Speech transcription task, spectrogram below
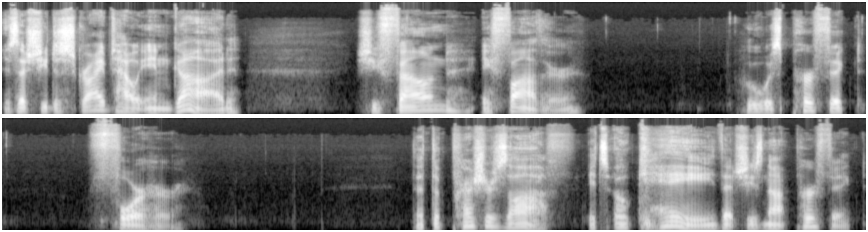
is that she described how in God she found a father who was perfect for her. That the pressure's off. It's okay that she's not perfect.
